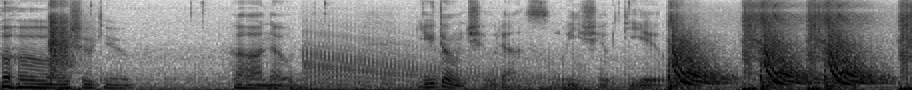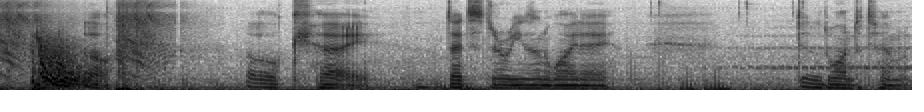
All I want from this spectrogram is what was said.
Haha, I shoot you. Haha, no. You don't shoot us, we shoot you. Oh. Okay. That's the reason why they didn't want him.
